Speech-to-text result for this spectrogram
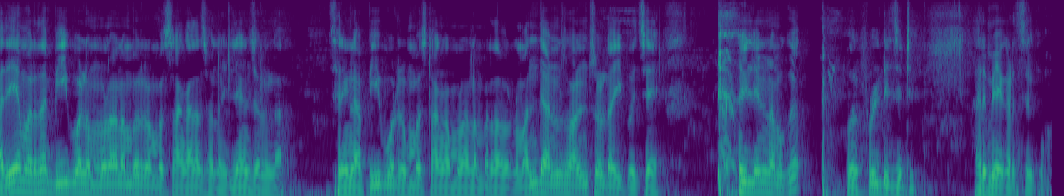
அதே மாதிரி தான் பீபோவில் மூணாம் நம்பர் ரொம்ப ஸ்ட்ராங்காக தான் சொன்னோம். இல்லைன்னு சொல்லலை. சரிங்களா? பி போர்டு ரொம்ப ஸ்ட்ராங்காக போனால் நம்பர் தான் வரணும். வந்து அன்சோ அன்சோல்ட் ஆகி போச்சே. இல்லைன்னு நமக்கு ஒரு ஃபுல் டிஜிட் அருமையாக கிடச்சிருக்கும்.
